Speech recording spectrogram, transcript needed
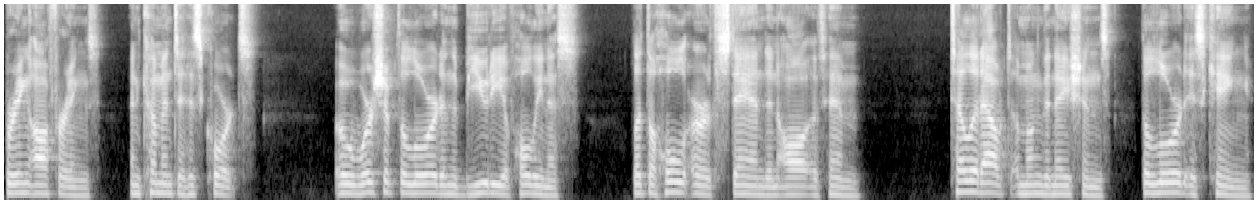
Bring offerings, and come into his courts. O worship the Lord in the beauty of holiness. Let the whole earth stand in awe of him. Tell it out among the nations The Lord is King.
